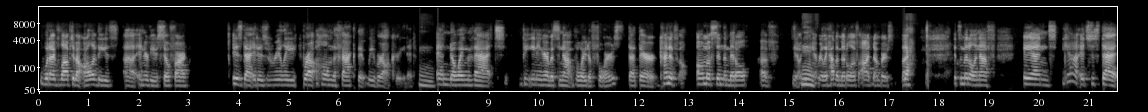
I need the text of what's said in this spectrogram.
what i've loved about all of these uh, interviews so far is that it has really brought home the fact that we were all created Mm. and knowing that the enneagram is not void of fours that they're kind of almost in the middle of you know you Mm. can't really have a middle of odd numbers but Yeah. It's a middle enough and yeah it's just that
